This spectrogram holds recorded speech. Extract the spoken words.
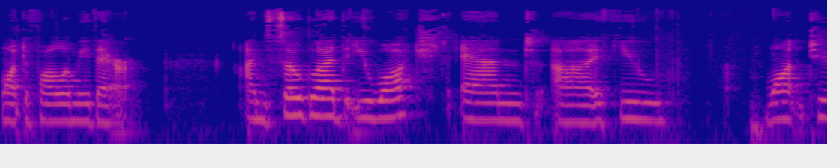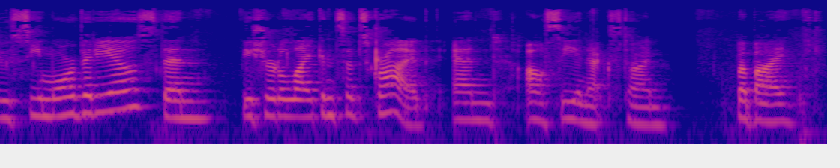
want to follow me there. I'm so glad that you watched, and uh, if you want to see more videos, then be sure to like and subscribe, and I'll see you next time. Bye-bye.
